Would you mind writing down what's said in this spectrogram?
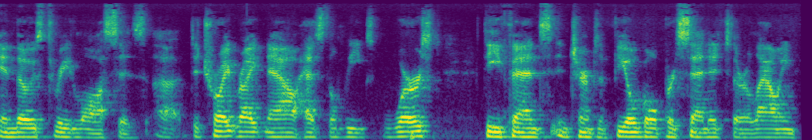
in those three losses. Uh, Detroit right now has the league's worst defense in terms of field goal percentage. They're allowing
